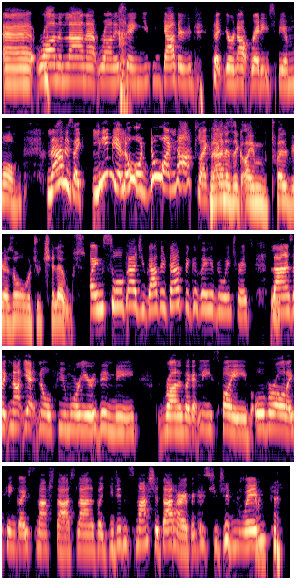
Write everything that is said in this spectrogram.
Uh, Ron and Lana, Ron is saying you can gather that you're not ready to be a mum. Lana's like, leave me alone. No, I'm not. Like, I'm, like I'm 12 years old would you chill out I'm so glad you gathered that because I have no interest. Mm. Lana's like, not yet. No, a few more years in me. Ron is like, at least five. Overall, I think I smashed that. Lana's like, you didn't smash it that hard because you didn't win.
